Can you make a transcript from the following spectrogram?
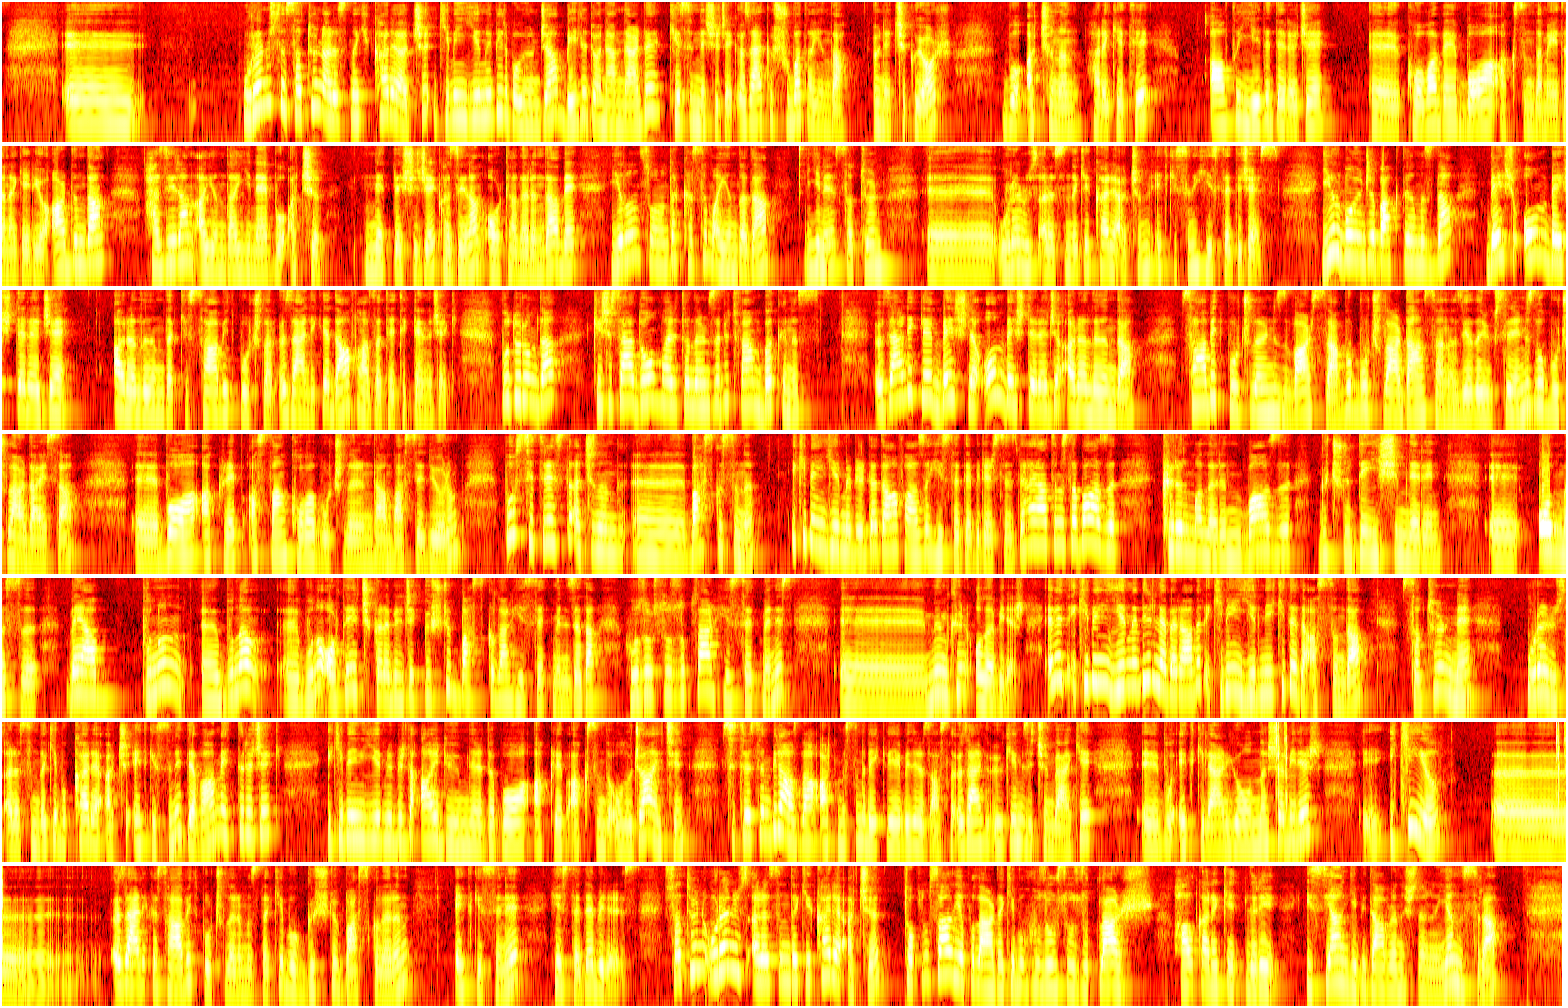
Uranüs ile Satürn arasındaki kare açı 2021 boyunca belli dönemlerde kesinleşecek. Özellikle Şubat ayında öne çıkıyor bu açının hareketi 6-7 derece e, kova ve boğa aksında meydana geliyor. Ardından Haziran ayında yine bu açı netleşecek Haziran ortalarında ve yılın sonunda Kasım ayında da yine Satürn e, Uranüs arasındaki kare açının etkisini hissedeceğiz. Yıl boyunca baktığımızda 5-15 derece aralığındaki sabit burçlar özellikle daha fazla tetiklenecek. Bu durumda kişisel doğum haritalarınıza lütfen bakınız özellikle 5 ile 15 derece aralığında sabit burçlarınız varsa bu burçlardansanız ya da yükseleniniz bu burçlardaysa e, boğa akrep aslan kova burçlarından bahsediyorum. Bu stresli açının e, baskısını 2021'de daha fazla hissedebilirsiniz ve hayatınızda bazı kırılmaların bazı güçlü değişimlerin e, olması veya bunun e, buna e, bunu ortaya çıkarabilecek güçlü baskılar hissetmeniz ya da huzursuzluklar hissetmeniz mümkün olabilir. Evet 2021 ile beraber 2022'de de aslında Satürn'le Uranüs arasındaki bu kare açı etkisini devam ettirecek. 2021'de ay düğümleri de boğa akrep aksında olacağı için stresin biraz daha artmasını bekleyebiliriz aslında özellikle ülkemiz için belki bu etkiler yoğunlaşabilir 2 yıl özellikle sabit burçlarımızdaki bu güçlü baskıların etkisini hissedebiliriz. Satürn Uranüs arasındaki kare açı toplumsal yapılardaki bu huzursuzluklar, halk hareketleri, isyan gibi davranışlarının yanı sıra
